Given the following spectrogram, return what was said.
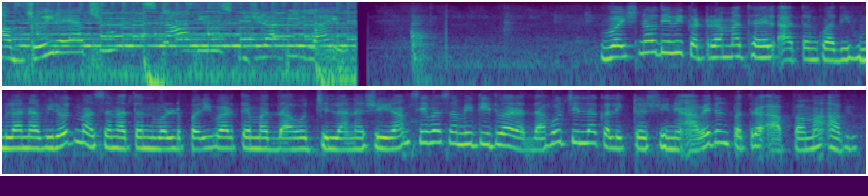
આપ જોઈ રહ્યા છો star news Gujarati live Vaishno Devi કટરામાં થયેલ આતંકવાદી હુમલાના વિરોધમાં સનાતન વર્લ્ડ પરિવાર તેમજ દાહોદ જિલ્લાના શ્રીરામ સેવા સમિતિ દ્વારા દાહોદ જિલ્લા કલેક્ટરશ્રીને આવેદનપત્ર આપવામાં આવ્યું.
